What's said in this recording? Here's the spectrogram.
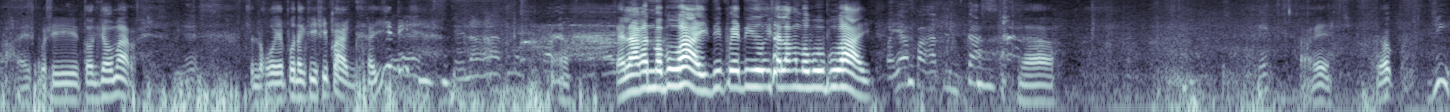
oh. Ayos po si Tol Jomar. Yes. Sa lukuya po nagsisipag. Ayun. eh. Kailangan natin ng Kailangan mabuhay. Hindi pwede yung isa lang ang mabubuhay. payapa at ligtas. Yeah. Aí. G.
